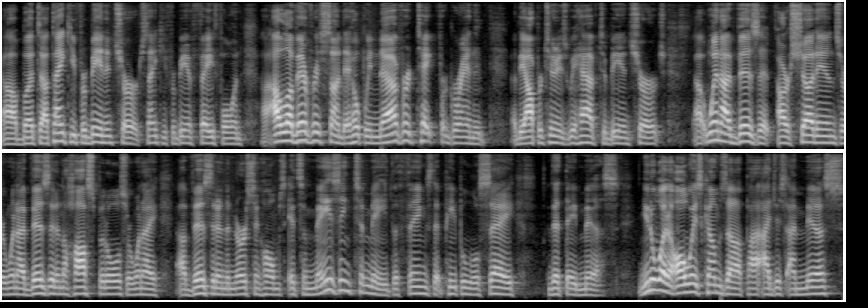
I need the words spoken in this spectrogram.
Uh, but uh, thank you for being in church. Thank you for being faithful. And uh, I love every Sunday. I hope we never take for granted the opportunities we have to be in church. Uh, when I visit our shut ins, or when I visit in the hospitals, or when I uh, visit in the nursing homes, it's amazing to me the things that people will say that they miss. You know what always comes up? I, I, just, I miss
